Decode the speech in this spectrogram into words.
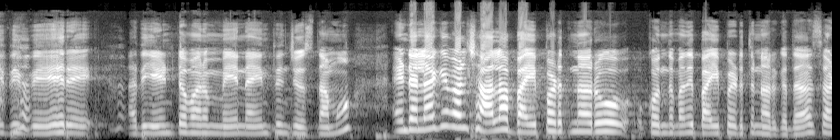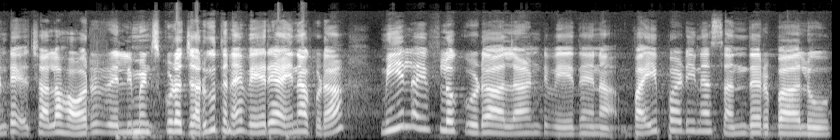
ఇది వేరే. అది ఏంటో మనం మే నైన్త్ చూస్తాము. అండ్ అలాగే వాళ్ళు చాలా భయపడుతున్నారు. కొంతమంది భయపెడుతున్నారు కదా. సో అంటే చాలా హారర్ ఎలిమెంట్స్ కూడా జరుగుతున్నాయి. వేరే అయినా కూడా. మీ లైఫ్లో కూడా అలాంటివి ఏదైనా భయపడిన సందర్భాలు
